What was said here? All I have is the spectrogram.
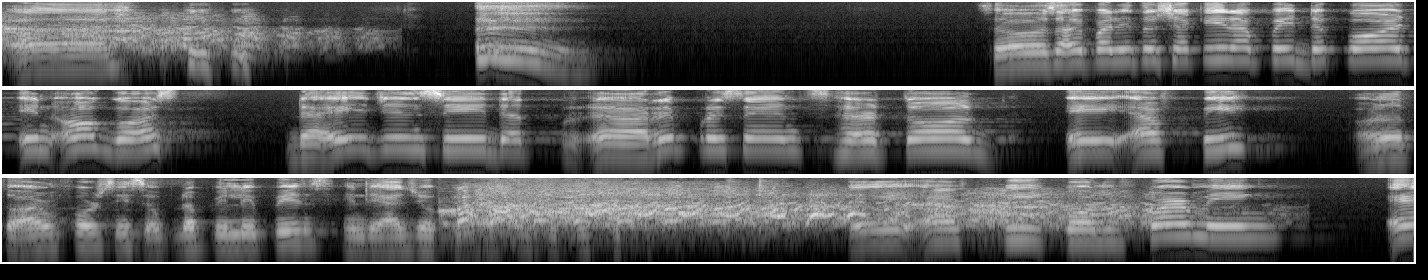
Ah. so, sabi pa dito, Shakira paid the court in August. The agency that uh, represents her told AFP, ano to, Armed Forces of the Philippines, hindi a joke. AFP confirming a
